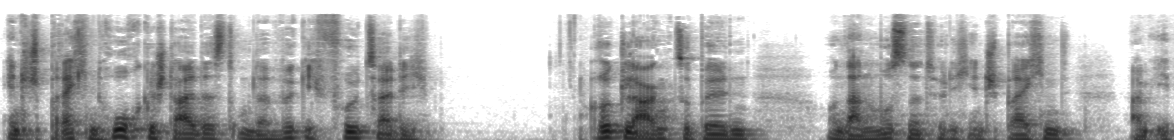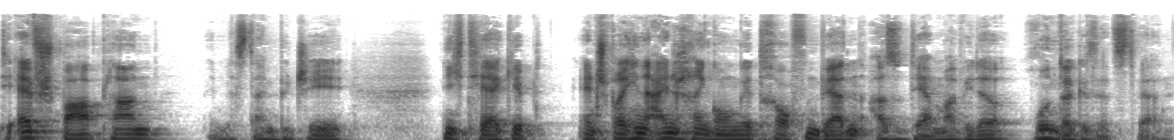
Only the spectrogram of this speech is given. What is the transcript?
entsprechend hochgestaltest, um da wirklich frühzeitig Rücklagen zu bilden. Und dann muss natürlich entsprechend beim ETF-Sparplan, wenn es dein Budget nicht hergibt, entsprechende Einschränkungen getroffen werden, also der mal wieder runtergesetzt werden.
